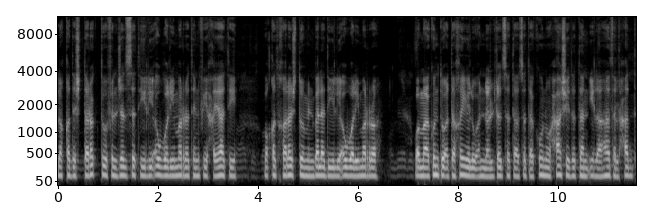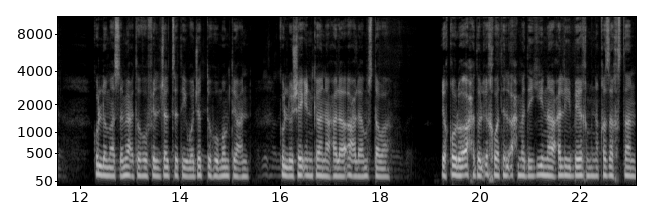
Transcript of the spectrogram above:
لقد اشتركت في الجلسة لأول مرة في حياتي وقد خرجت من بلدي لأول مرة. وما كنت أتخيل أن الجلسة ستكون حاشدة إلى هذا الحد. كل ما سمعته في الجلسة وجدته ممتعا. كل شيء كان على أعلى مستوى. يقول أحد الإخوة الأحمديين علي بيغ من قزاخستان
